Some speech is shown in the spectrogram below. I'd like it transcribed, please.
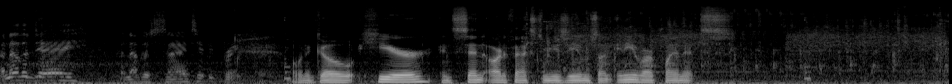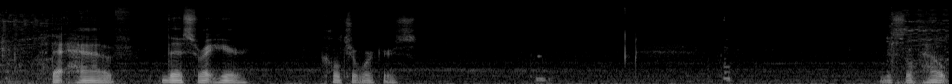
Another day, another scientific breakthrough. I want to go here and send artifacts to museums on any of our planets that have this right here culture workers. This will help.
